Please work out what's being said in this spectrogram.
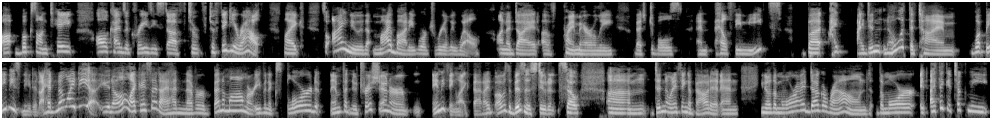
uh, books on tape, all kinds of crazy stuff to to figure out like so I knew that my body worked really well on a diet of primarily vegetables and healthy meats, but I I didn't know at the time what babies needed. I had no idea, you know, like I said, I had never been a mom or even explored infant nutrition or anything like that. I, I was a business student, so um, didn't know anything about it. And, you know, the more I dug around, the more it, I think it took me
